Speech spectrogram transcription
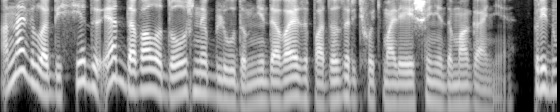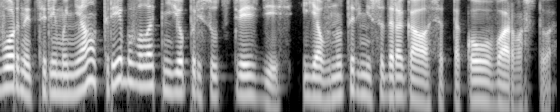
Она вела беседу и отдавала должное блюдам, не давая заподозрить хоть малейшее недомогание. Придворный церемониал требовал от нее присутствия здесь, и я внутренне содрогалась от такого варварства.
